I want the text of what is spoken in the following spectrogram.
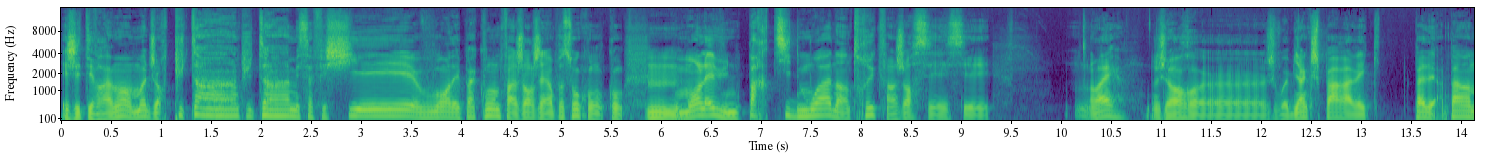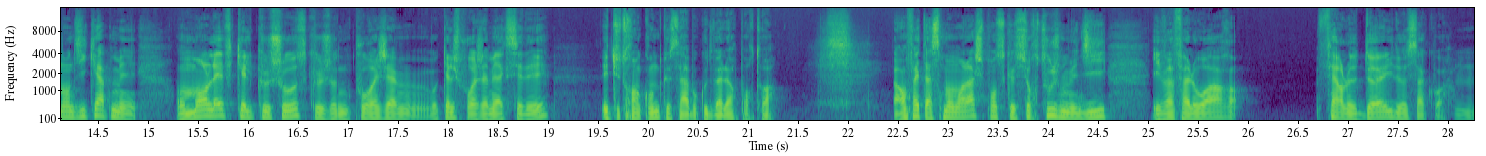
et j'étais vraiment en mode genre putain putain mais ça fait chier vous vous rendez pas compte enfin genre j'ai l'impression qu'on qu'on Hmm. m'enlève une partie de moi d'un truc. Enfin, genre, c'est. c'est... Ouais, genre, euh, je vois bien que je pars avec pas, pas un handicap, mais on m'enlève quelque chose que je ne pourrais jamais, auquel je pourrais jamais accéder. Et tu te rends compte que ça a beaucoup de valeur pour toi? En fait, à ce moment-là, je pense que surtout, je me dis, il va falloir faire le deuil de ça, quoi. Hmm.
